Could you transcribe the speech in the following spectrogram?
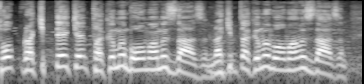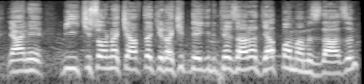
top rakipteyken takımı boğmamız lazım. Rakip takımı boğmamız lazım. Yani bir iki sonraki haftaki rakiple ilgili tezahürat yapmamamız lazım.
